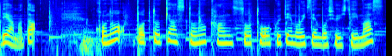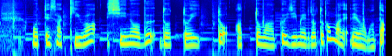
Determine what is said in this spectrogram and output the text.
ではまた。このポッドキャストの感想トークテーマをいつでも募集しています。お手先はしのぶ .it.gmail.com まで。ではまた。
